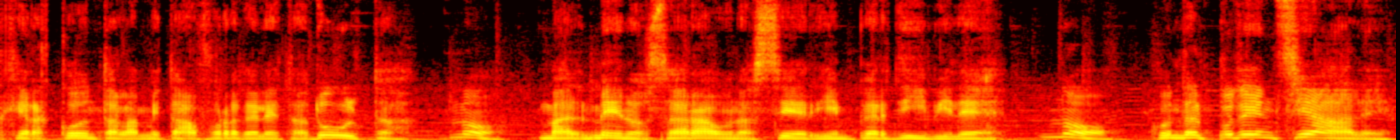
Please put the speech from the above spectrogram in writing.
che racconta la metafora dell'età adulta? no, Ma almeno sarà una serie imperdibile? no. Con del potenziale?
